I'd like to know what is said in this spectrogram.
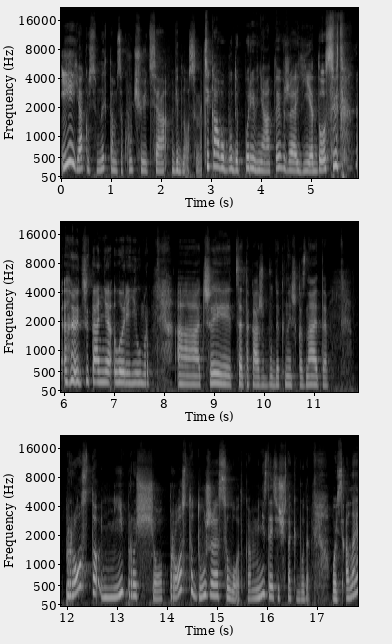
І якось в них там закручуються відносини. Цікаво буде порівняти, вже є досвід читання Лорі Гілмор. Чи це така ж буде книжка, знаєте? Просто ні про що, просто дуже солодка. Мені здається, що так і буде. Ось, але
